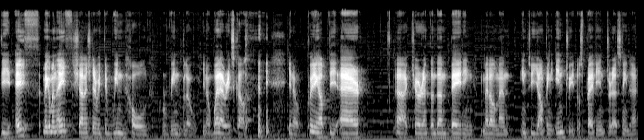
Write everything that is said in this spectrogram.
the 8th, Mega Man 8 challenge there with the wind hold, or wind blow, you know, whatever it's called. you know, putting up the air uh, current and then baiting Metal Man into jumping into it was pretty interesting there.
